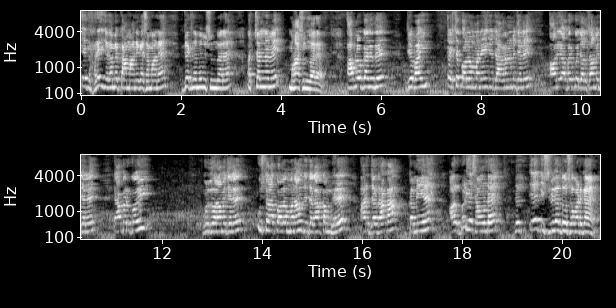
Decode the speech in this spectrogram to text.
एक हर एक जगह में काम आने का सामान है, देखने में भी सुंदर है और चलने में महासुंदर है। आप लोग कहते थे जे भाई, ऐसे कॉलम बने जो जागरण में चले और या फिर कोई जलसा में चले या फिर कोई गुरुद्वारा में चले, उस तरह कॉलम बनाओ जो जगह कम घेरे और जगह का कमी है और बढ़िया साउंड है। जो एक स्पीकर दो सौ वाट का है।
